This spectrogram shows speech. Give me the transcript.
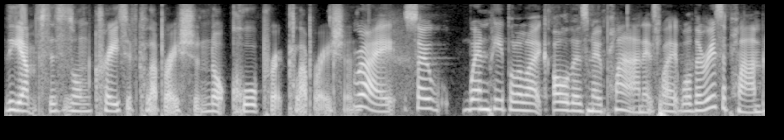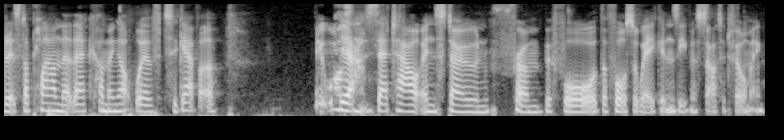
the emphasis is on creative collaboration not corporate collaboration Right. So when people are like, "Oh, there's no plan," it's like, well, there is a plan, but it's the plan that they're coming up with together. It wasn't Yeah. set out in stone from before The Force Awakens even started filming,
